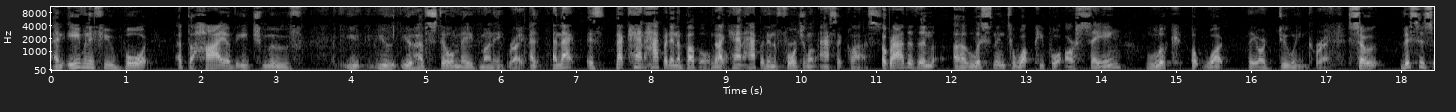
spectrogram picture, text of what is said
And even if you bought at the high of each move, you, you, you have still made money. Right. And, and that, is, that can't happen in a bubble. No. That can't happen in a fraudulent asset class. Okay. Rather than uh, listening to what people are saying, look at what they are doing. Correct. So this is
